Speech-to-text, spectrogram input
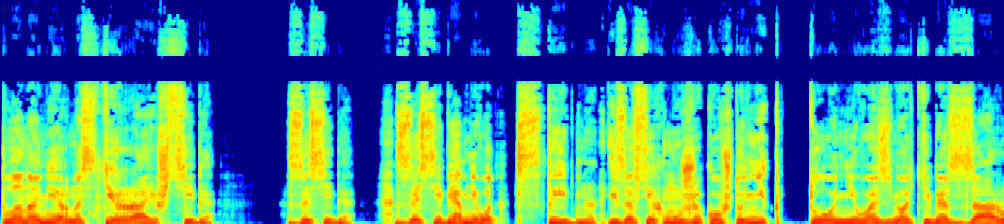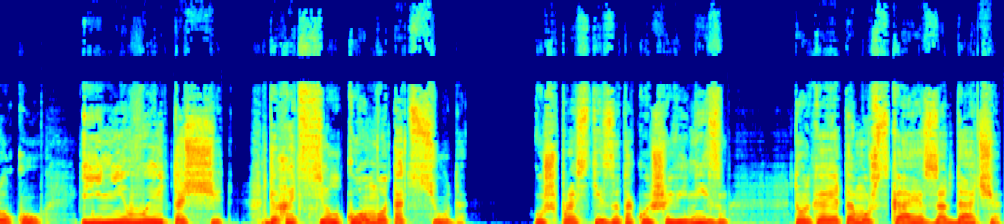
планомерно стираешь себя. За себя, за себя мне вот стыдно из-за всех мужиков, что никто не возьмет тебя за руку и не вытащит, да хоть силком вот отсюда. Уж прости за такой шовинизм, только это мужская задача.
